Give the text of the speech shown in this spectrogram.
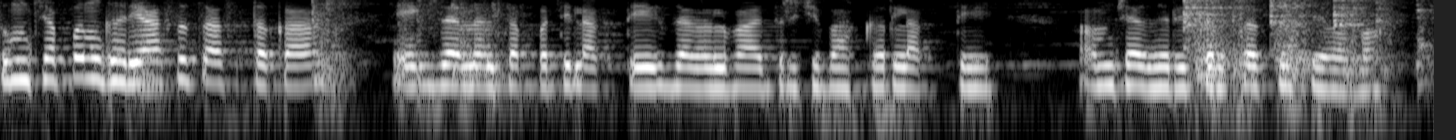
तुमच्या पण घरी असंच असतं का? एक जणाला चपाती लागते एक जणाला बाजरीची भाकर लागते. आमच्या घरी तर तसंच आहे बाबा.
